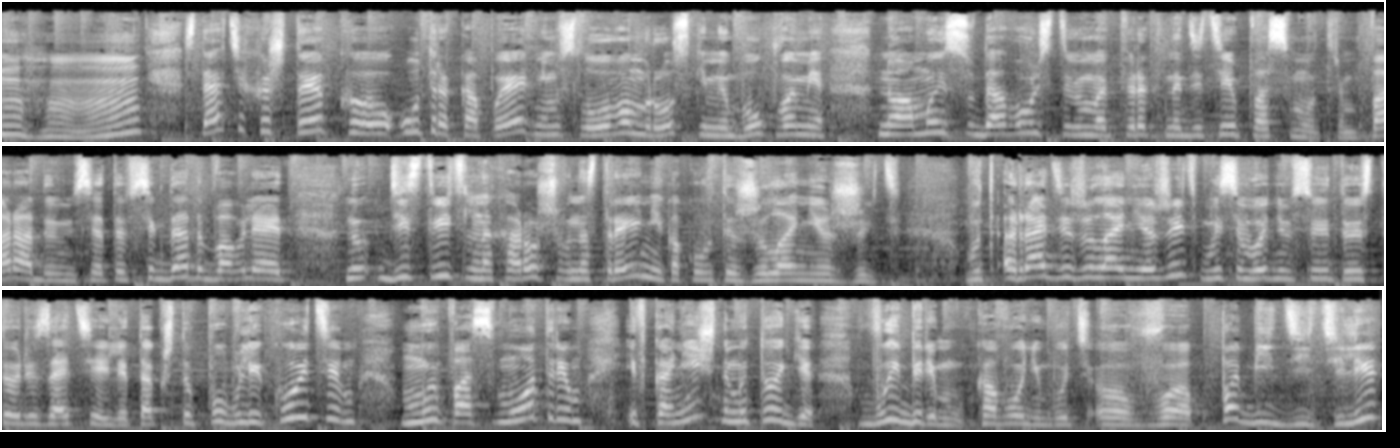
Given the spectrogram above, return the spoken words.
Мгм. Ставьте хэштег э, «Утро КП» одним словом, русскими буквами. Ну а мы с удовольствием, во-первых, на детей посмотрим, порадуемся. Это всегда добавляет, ну, действительно хорошего настроения и какого-то желания жить. Вот ради желания жить мы сегодня всю эту историю затеяли. Так что публикуйте, мы посмотрим и в конечном итоге выберем кого-нибудь э, в победители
